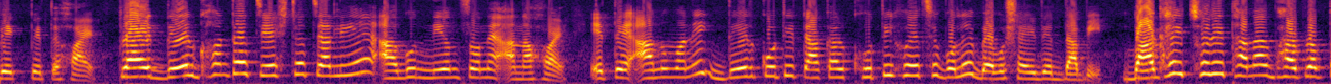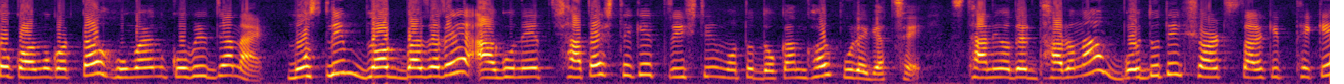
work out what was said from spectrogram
বেগ পেতে হয়। প্রায় দেড় ঘণ্টা চেষ্টা চালিয়ে আগুন নিয়ন্ত্রণে আনা হয়। এতে আনুমানিক দেড় কোটি টাকার ক্ষতি হয়েছে বলে ব্যবসায়ীদের দাবি। বাঘাইছড়ি থানার ভারপ্রাপ্ত কর্মকর্তা হুমায়ুন কবির জানায়, মুসলিম ব্লক বাজারে আগুনে সাতাশ থেকে ত্রিশটির মতো দোকানঘর পুড়ে গেছে। স্থানীয়দের ধারণা, বৈদ্যুতিক শর্ট সার্কিট থেকে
